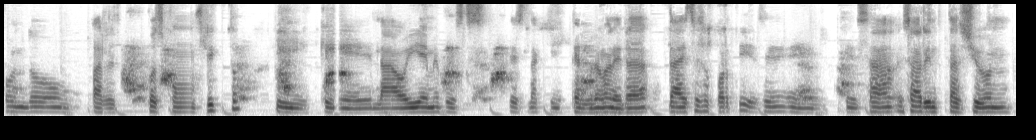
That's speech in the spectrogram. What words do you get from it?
Fondo para el Postconflicto y que la OIM pues es la que de alguna manera da ese soporte y eh, esa, esa, orientación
